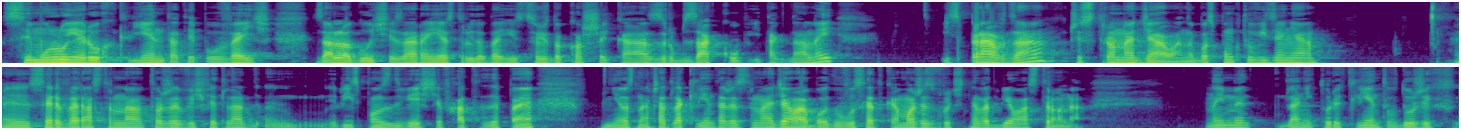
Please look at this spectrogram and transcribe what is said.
symuluje ruch klienta typu wejdź, zaloguj się, zarejestruj, dodaj coś do koszyka, zrób zakup i tak dalej i sprawdza, czy strona działa. No bo z punktu widzenia y, serwera strona to, że wyświetla y, response 200 w HTTP nie oznacza dla klienta, że strona działa, bo 200 może zwrócić nawet biała strona. No i my dla niektórych klientów dużych y,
